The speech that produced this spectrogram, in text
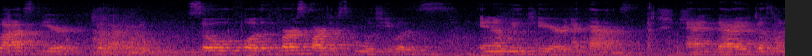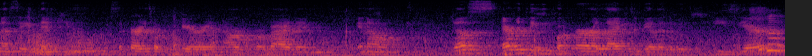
last year, July. So for the first part of school, she was in a wheelchair in a cast. And I just want to say thank you, Mr. Curtis, for preparing or providing, you know, just everything for her life to be a little bit easier.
